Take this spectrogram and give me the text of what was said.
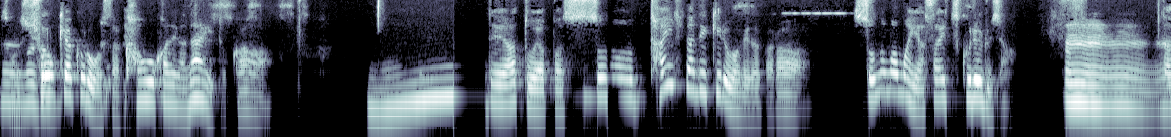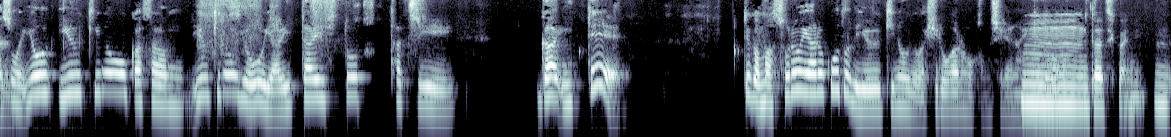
その焼却炉をさ、買うお金がないとか、うん。で、あとやっぱその堆肥ができるわけだから、そのまま野菜作れるじゃん。うんうんだからそ有機農家さん、有機農業をやりたい人たちがいて、っていうかまあそれをやることで有機農業が広がるのかもしれないけうど、ん、確かに。うん。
